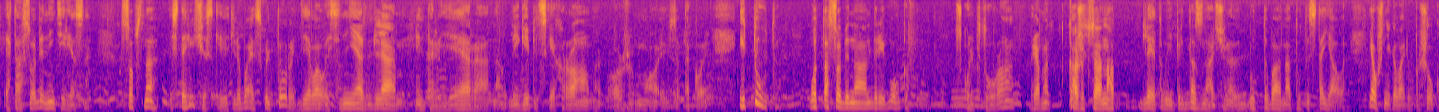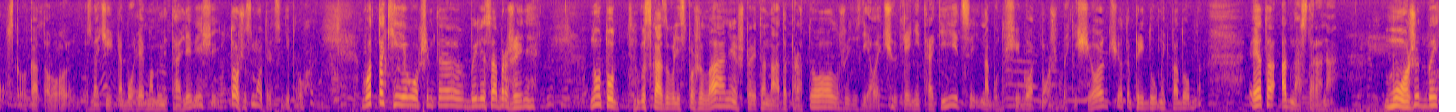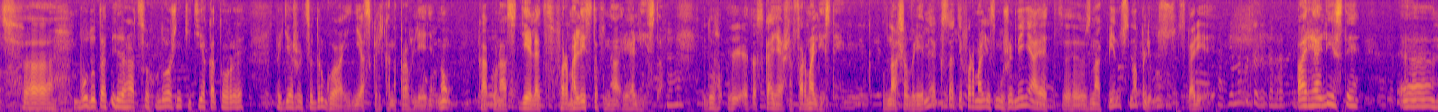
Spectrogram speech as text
это особенно интересно. Собственно, исторически, ведь любая скульптура делалась не для интерьера, на египетские храмы, боже мой, и все такое. И тут, вот особенно Андрей Волков, скульптура, прямо кажется, она для этого и предназначена, будто бы она тут и стояла. Я уж не говорю про Шелковского, которого значительно более монументальные вещи, тоже смотрятся неплохо. Вот такие, в общем-то, были соображения. Ну, тут высказывались пожелания, что это надо продолжить, сделать чуть ли не традицией, на будущий год, может быть, еще что-то придумать подобное. Это одна сторона. Может быть, э, будут опираться художники, те, которые придерживаются другой, несколько направлений. Ну, как у нас делят формалистов на реалистов. Э, Это, конечно, формалисты. В наше время, кстати, формализм уже меняет э, знак минус на плюс, скорее. А реалисты, э,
